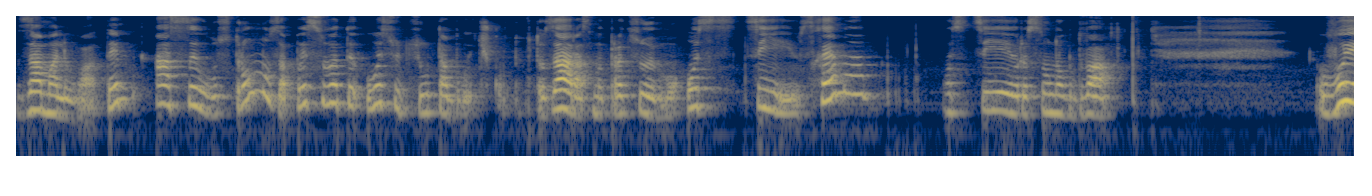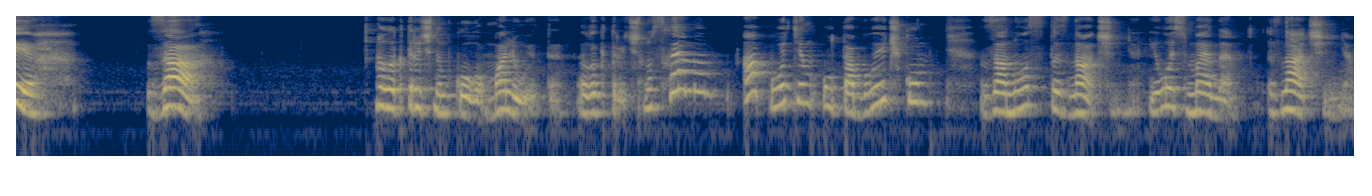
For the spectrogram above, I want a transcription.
замалювати, а силу струму записувати ось у цю табличку. Тобто зараз ми працюємо ось цією схемою, ось цією рисунок 2. Ви за електричним колом малюєте електричну схему, а потім у табличку заносите значення. І ось в мене значення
